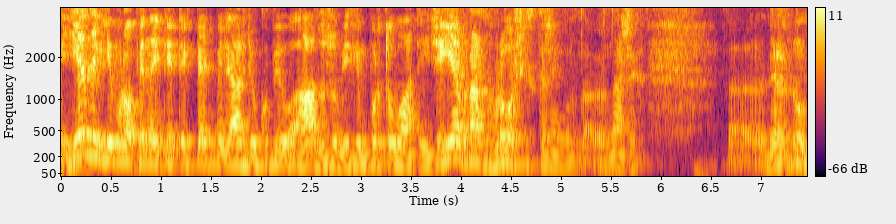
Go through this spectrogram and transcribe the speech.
є де в Європі знайти тих 5 мільярдів кубів газу, щоб їх імпортувати? І чи є в нас гроші, скажімо, в- наших е, ну,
